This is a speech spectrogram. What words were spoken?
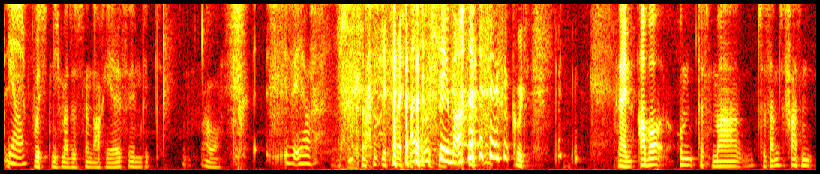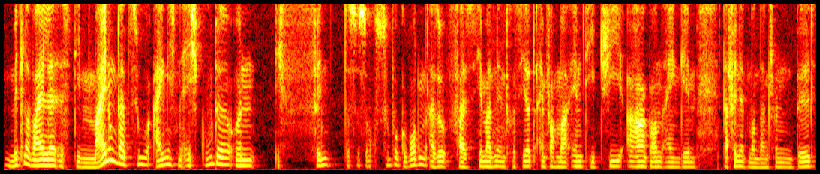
ich ja. wusste nicht mal, dass es einen Ariel-Film gibt. Aber Ja, Jetzt weißt du, anderes Thema. Gut. Nein, aber um das mal zusammenzufassen, mittlerweile ist die Meinung dazu eigentlich eine echt gute und finde, das ist auch super geworden. Also, falls es jemanden interessiert, einfach mal MTG Aragorn eingeben. Da findet man dann schon ein Bild.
